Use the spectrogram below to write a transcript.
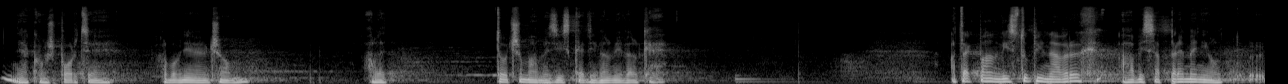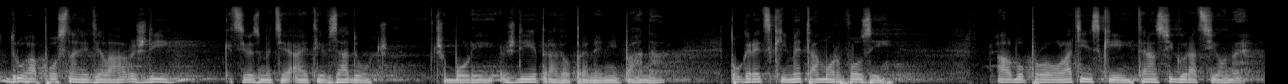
v nejakom športe alebo v neviem čom. Ale to, čo máme získať, je veľmi veľké. tak pán vystúpi na vrch, aby sa premenil. Druhá pôstna nedela vždy, keď si vezmete aj tie vzadu, čo boli, vždy je práve o premení pána. Po grecky metamorfózy, alebo po latinsky transfigurazione.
